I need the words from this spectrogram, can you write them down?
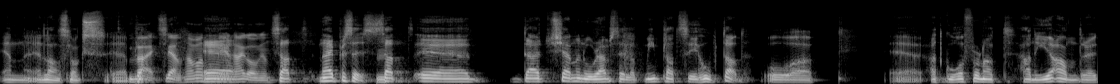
en, en landslagsplats. Eh. Verkligen, han var inte med den här gången. Mm. Så att, nej precis, så att eh, där känner nog Ramsdale att min plats är hotad. Och eh, att gå från att han är ju andra,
